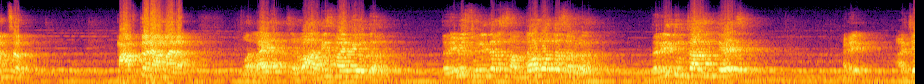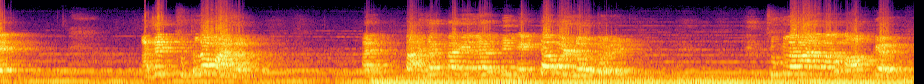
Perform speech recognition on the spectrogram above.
आमचं. माफ कर आम्हाला. मला हे सर्व आधीच माहिती होतं. तरी मी सुनीताला समजावलं होतं सगळं. तरी तुमचं अजून तेच? अरे अजय. अजय चुकलं माझं. अरे प्राजक्ता गेल्यावर मी एकटा पडलो होतो रे. चुकलं माझं मला माफ कर.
